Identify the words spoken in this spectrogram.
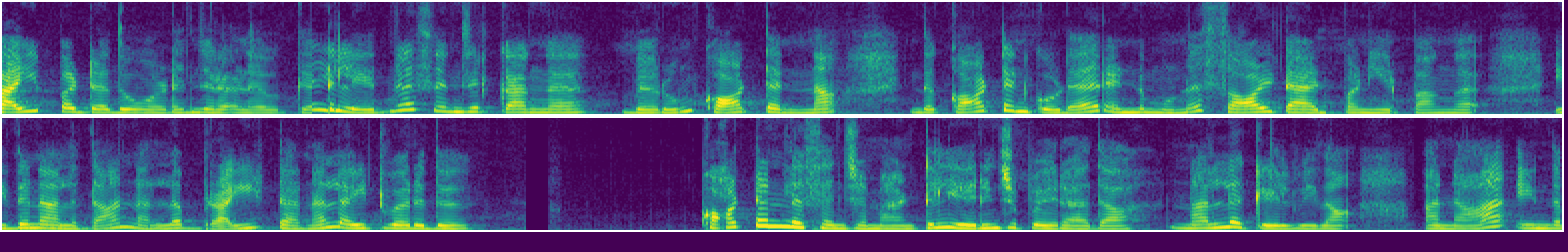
கைப்பட்டதும் உடஞ்சிற அளவுக்கு. இதில் என்ன செஞ்சுருக்காங்க? வெறும் காட்டன் தான். இந்த காட்டன் கூட ரெண்டு மூணு சால்ட் ஆட் பண்ணியிருப்பாங்க. இதனால தான் நல்ல பிரைட்டான லைட் வருது. காட்டனில் செஞ்ச மேண்டில் எரிஞ்சு போயிடாதா நல்ல கேள்வி தான். ஆனால் இந்த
